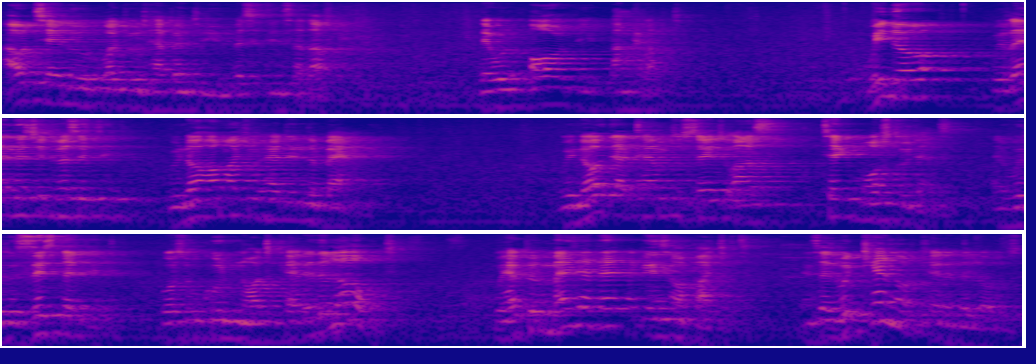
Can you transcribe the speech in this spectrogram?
I'll tell you what will happen to universities in South Africa. They will all be bankrupt. We know, we ran this university, we know how much we had in the bank. We know the attempt to say to us, take more students, and we resisted it because we could not carry the load. We have to measure that against our budget and said we cannot carry the loads.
